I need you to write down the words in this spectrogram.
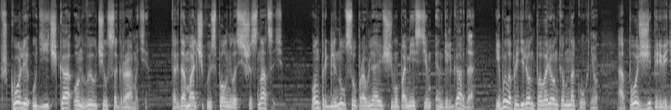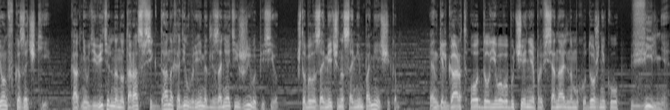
В школе у дьячка он выучился грамоте. Когда мальчику исполнилось 16, он приглянулся управляющему поместьем Энгельгарда и был определен поваренком на кухню – а позже переведен в казачки. Как неудивительно, но Тарас всегда находил время для занятий живописью, что было замечено самим помещиком. Энгельгард отдал его в обучение профессиональному художнику в Вильне.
